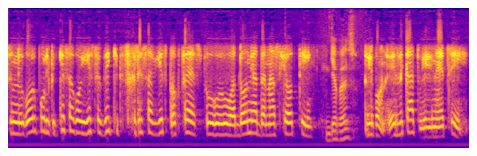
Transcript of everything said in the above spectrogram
συνηγόρου πολιτικής αγωγής στη δίκη της Χρυσής Αυγής προχθές, του Αντώνη Αντανασιώτη. Για πες. Λοιπόν, ειδικά του είναι έτσι.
